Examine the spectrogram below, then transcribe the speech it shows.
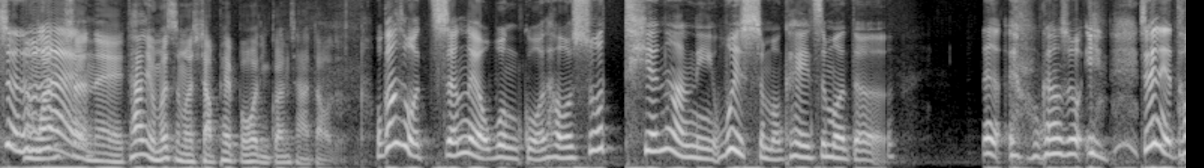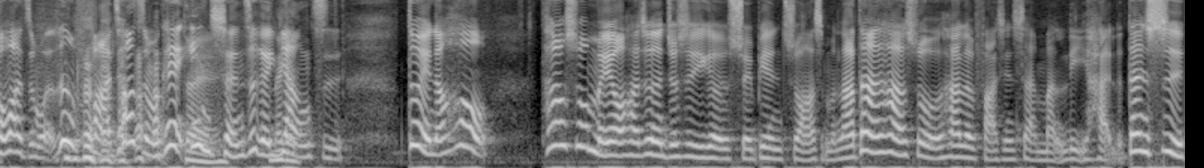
整，很完整哎、欸。他有没有什么小撇步你观察到的？我刚才我真的有问过他，我说：“天哪、啊，你为什么可以这么的？那个 我刚刚说硬，就是你的头发怎么那个发胶怎么可以 硬成这个样子？对，那个、对，然后他都说没有，他真的就是一个随便抓什么。那当然，他说他的发型师还蛮厉害的，但是。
